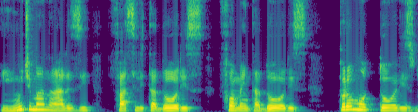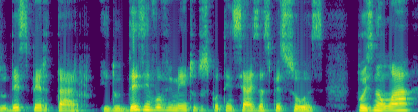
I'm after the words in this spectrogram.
em última análise, facilitadores, fomentadores, promotores do despertar e do desenvolvimento dos potenciais das pessoas, pois não há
